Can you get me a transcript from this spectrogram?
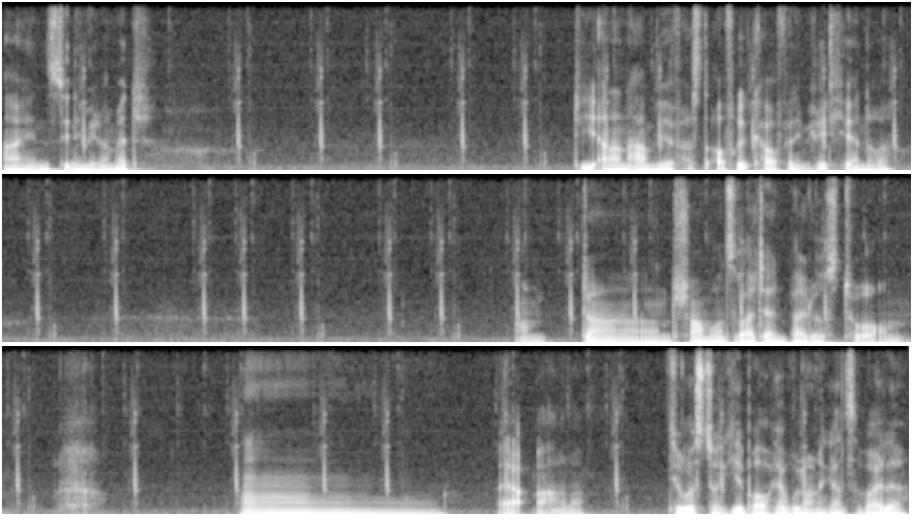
1, die nehmen wir mal mit. Die anderen haben wir fast aufgekauft, wenn ich mich richtig erinnere. Und dann schauen wir uns weiter in Baldur's Tor um. Ähm, ja, machen wir mal. Die Rüstung hier braucht ja wohl noch eine ganze Weile.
